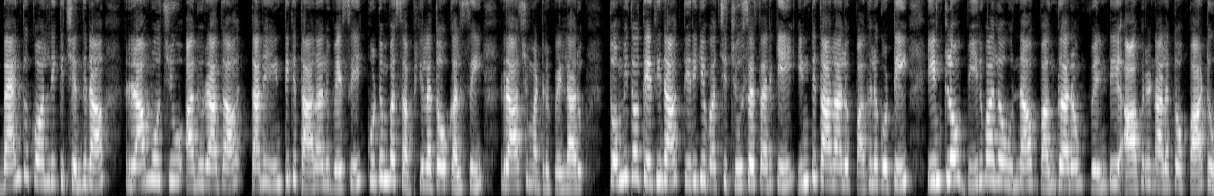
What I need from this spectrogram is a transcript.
బ్యాంకు కాలనీకి చెందిన రామోజు అనురాధ తన ఇంటికి తాళాలు వేసి కుటుంబ సభ్యులతో కలిసి రాజమండ్రి వెళ్ళారు. తొమ్మిదో తేదీన తిరిగి వచ్చి చూసేసరికి ఇంటి తాళాలు పగలగొట్టి ఇంట్లో బీరువాలో ఉన్న బంగారం వెండి ఆభరణాలతో పాటు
